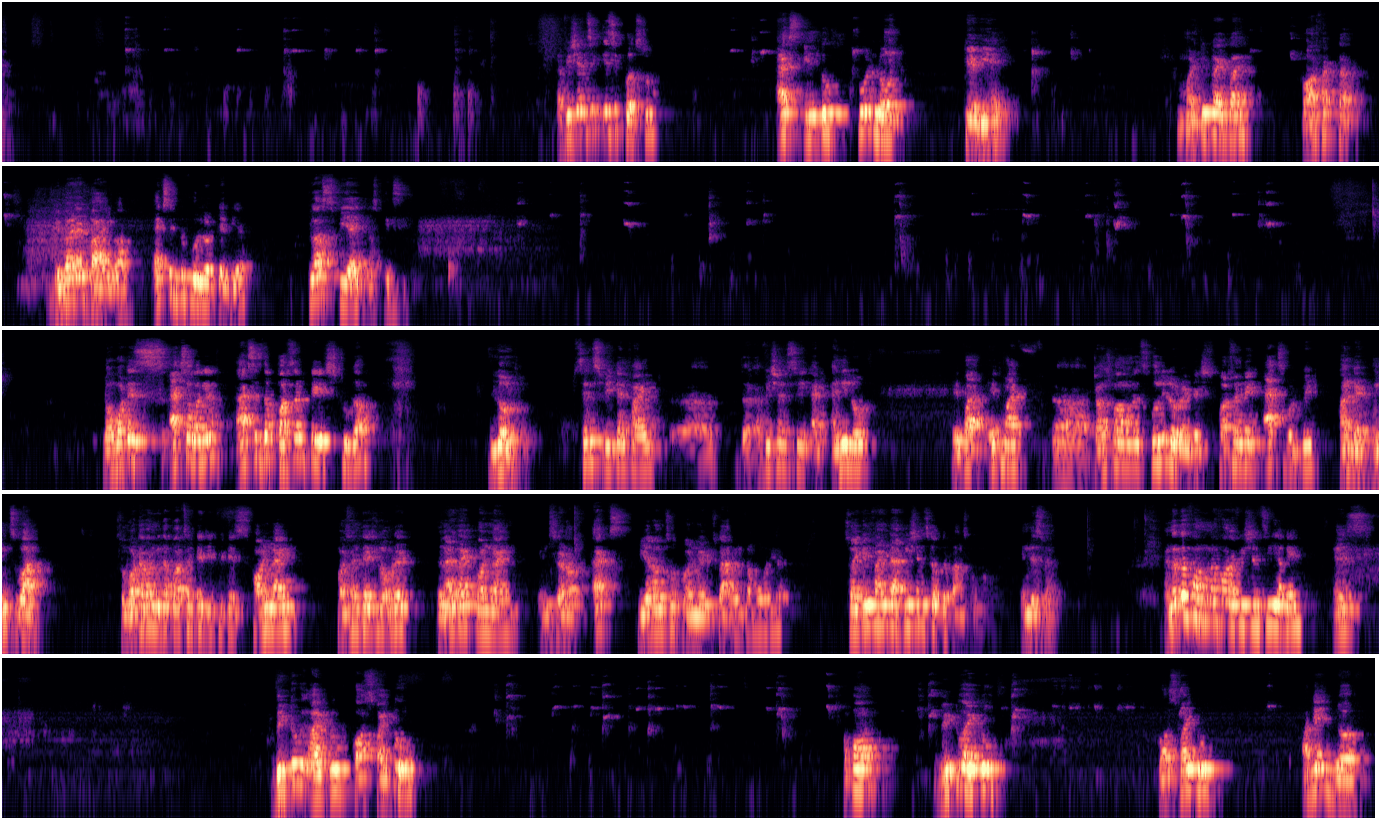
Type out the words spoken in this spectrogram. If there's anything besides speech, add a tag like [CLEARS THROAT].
Efficiency is equals to x into full load kVA multiplied by power factor divided by your x into full load kVA plus pi plus pc. Now what is x over here? x is the percentage to the load. Since we can find uh, the efficiency at any load, if I if my uh, transformer is fully loaded, its percentage x would be 100 means 1. So whatever be the percentage, if it is 0.9 percentage loaded, then I'll write 0.9 instead of x. Here also 0.9 square will come over here. So I can find the efficiency of the transformer in this way. Another formula for efficiency again is V2 I2 cos phi 2 upon V2 I2 cos phi 2 again your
